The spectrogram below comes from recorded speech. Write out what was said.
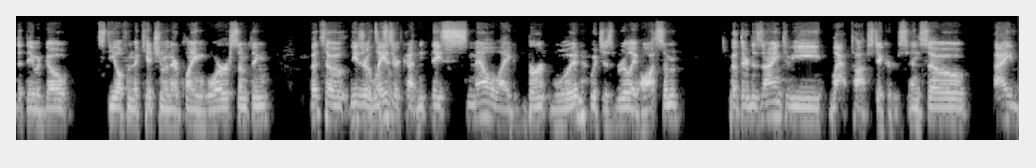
that they would go steal from the kitchen when they're playing war or something. But so these are That's laser awesome. cut. They smell like burnt wood, which is really awesome. But they're designed to be laptop stickers, and so I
